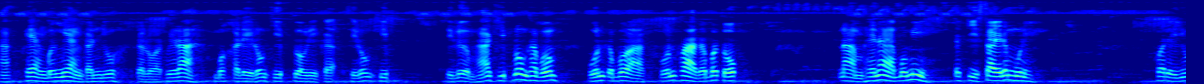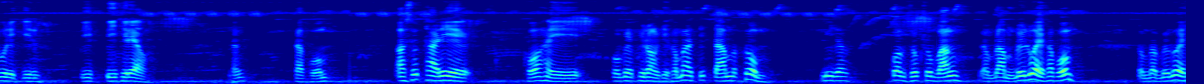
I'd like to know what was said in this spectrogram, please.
หักแพงเบิ้งแย่งกันอยู่ตลอดเวลาบ่คดีลงคลิปช่วงนี้ก็สิลงคลิปสิเริ่มหาคลิปลงครับผมฝนกับบ่าฝนฟ้ากับบ่ตกน้ำให้หน้าบ่มีตะกี้ใส่น้ำมูนี่พอได้อยู่ได้กินปีปีที่แล้วครับผมเอาสุดท้ายนี้ขอให้พ่อแม่พี่น้องที่เข้ามาติดตามรับชมมีแต่ ความสุขสมหวังลำลำรวยๆครับผมลำลำรวยๆ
